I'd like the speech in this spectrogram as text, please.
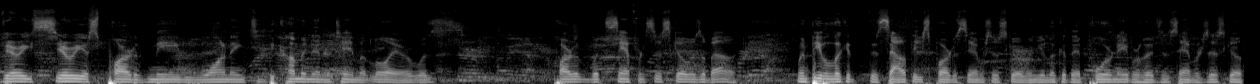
very serious part of me wanting to become an entertainment lawyer was part of what San Francisco was about. When people look at the southeast part of San Francisco, when you look at the poor neighborhoods in San Francisco,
